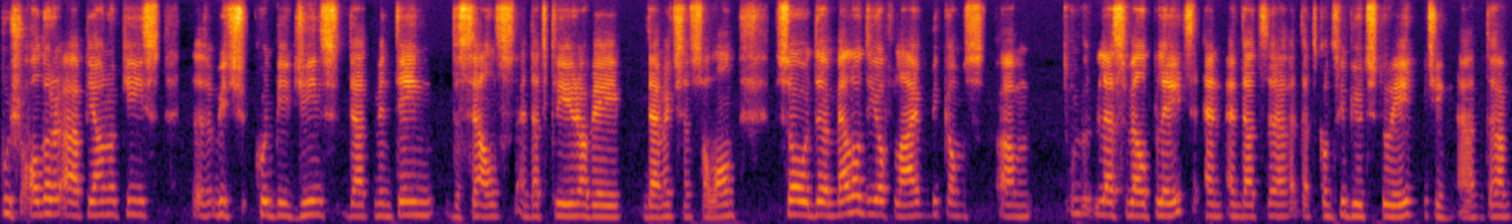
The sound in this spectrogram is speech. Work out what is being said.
push other uh, piano keys, uh, which could be genes that maintain the cells and that clear away damage and so on. So the melody of life becomes um, less well played, and and that uh, that contributes to aging. And um,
